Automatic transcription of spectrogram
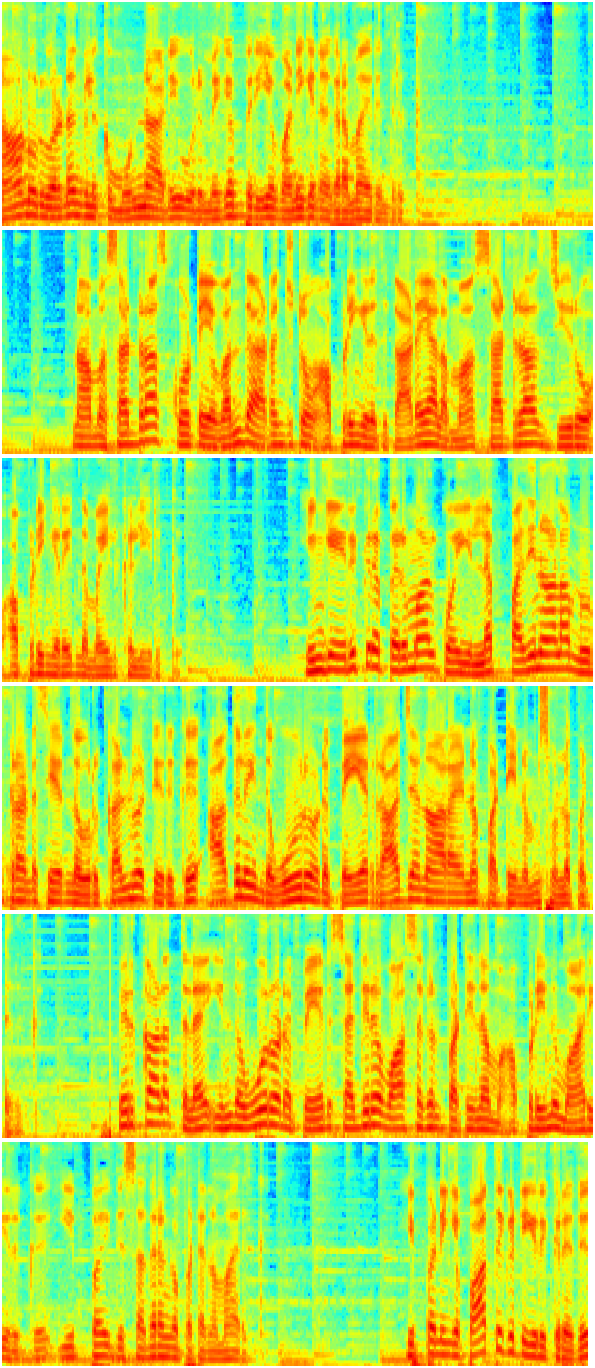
நானூறு வருடங்களுக்கு முன்னாடி ஒரு மிகப்பெரிய வணிக நகரமாக இருந்திருக்கு. நாம் சட்ராஸ் கோட்டையை வந்து அடைஞ்சிட்டோம் அப்படிங்கிறதுக்கு அடையாளமாக சட்ராஸ் ஜீரோ அப்படிங்கிற இந்த மைல்கல் இருக்குது இங்கே இருக்கிற பெருமாள் கோயிலில் பதினாலாம் நூற்றாண்டை சேர்ந்த ஒரு கல்வெட்டு இருக்குது அதில் இந்த ஊரோட பெயர் ராஜநாராயணப்பட்டினம்னு சொல்லப்பட்டிருக்கு. பிற்காலத்தில் இந்த ஊரோட பெயர் சதிரவாசகன் பட்டினம் அப்படின்னு மாறி இருக்கு. இப்போ இது சதுரங்கப்பட்டினமாக இருக்குது இப்போ நீங்கள் பார்த்துக்கிட்டு இருக்கிறது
